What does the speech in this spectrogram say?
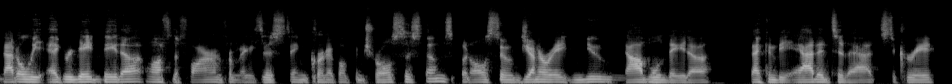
not only aggregate data off the farm from existing critical control systems, but also generate new novel data that can be added to that to create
